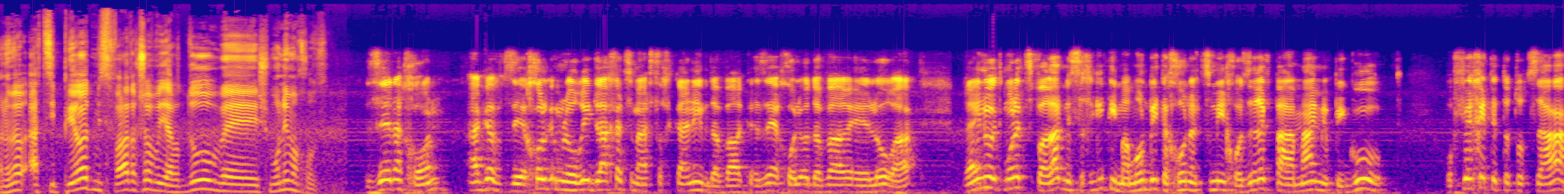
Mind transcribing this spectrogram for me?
אני אומר, הציפיות מספרד עכשיו ירדו ב-80%. זה נכון. אגב, זה יכול גם להוריד לחץ מהשחקנים, דבר כזה, יכול להיות דבר אה, לא רע. ראינו אתמול את ספרד משחקת עם המון ביטחון עצמי, חוזרת פעמיים מפיגור, הופכת את התוצאה.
